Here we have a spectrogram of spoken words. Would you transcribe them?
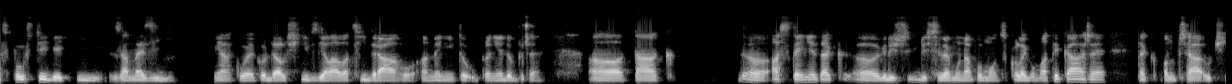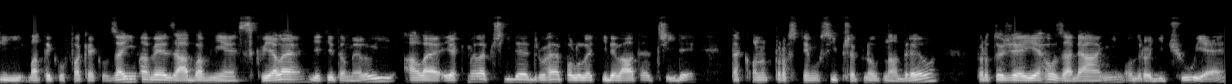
spoustě dětí zamezí nějakou jako další vzdělávací dráhu a není to úplně dobře, uh, tak uh, a stejně tak, uh, když, když si vemu na pomoc kolegu matikáře, tak on třeba učí matiku fakt jako zajímavě, zábavně, skvěle, děti to milují, ale jakmile přijde druhé pololetí deváté třídy, tak on prostě musí přepnout na drill, protože jeho zadáním od rodičů je,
